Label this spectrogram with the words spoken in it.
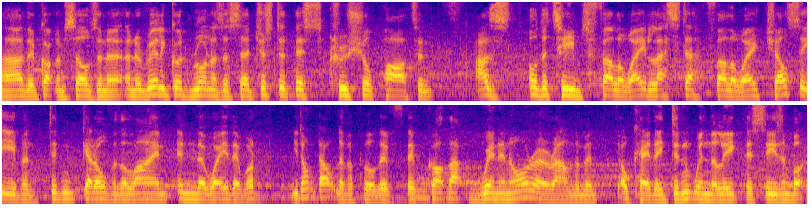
uh, they've got themselves in a, in a really good run, as I said, just at this crucial part. And as other teams fell away, Leicester fell away, Chelsea even didn't get over the line in the way they would. You don't doubt Liverpool. They've they've got that winning aura around them. And OK, they didn't win the league this season, but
